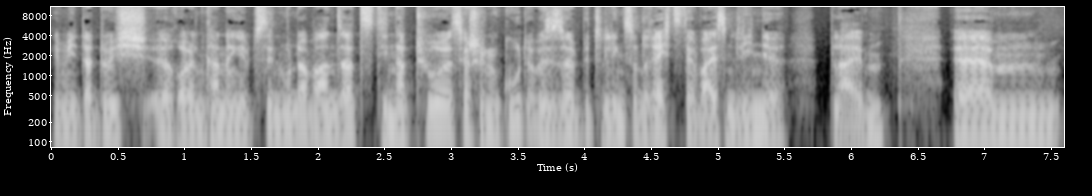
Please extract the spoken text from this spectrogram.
irgendwie da durchrollen kann. Dann gibt es den wunderbaren Satz, die Natur ist ja schön und gut, aber sie soll bitte links und rechts der weißen Linie bleiben. Ähm,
